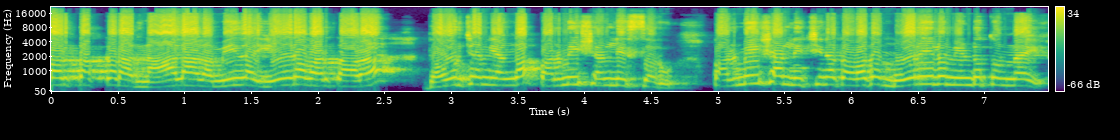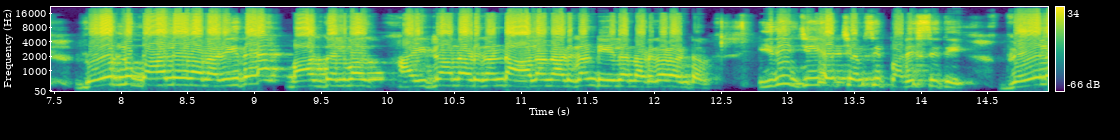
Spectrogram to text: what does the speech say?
పడితే అక్కడ నాలాల మీద ఏడ పడతారా దౌర్జన్యంగా పర్మిషన్లు ఇస్తారు. పర్మిషన్లు ఇచ్చిన తర్వాత మోరీలు నిండుతున్నాయి. రోడ్లు బాగాలేవని అడిగితే మాకు తెలియదు హైడ్రాని అడగండి వాళ్ళని అడగండి వీళ్ళని అడగండి అంటారు. ఇది జిహెచ్ఎంసి పరిస్థితి. వేల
